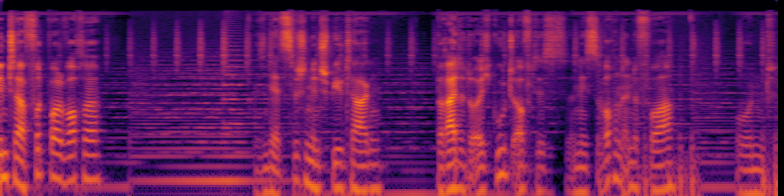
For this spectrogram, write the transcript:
Inter-Football-Woche. Wir sind jetzt zwischen den Spieltagen. Bereitet euch gut auf das nächste Wochenende vor und äh,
